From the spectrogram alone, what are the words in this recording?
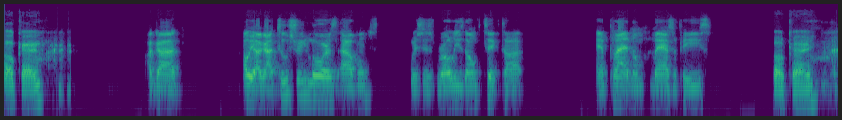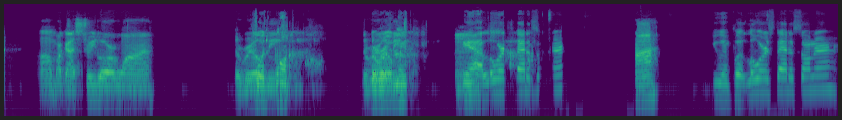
okay. I got, oh yeah, I got two Street Lords albums, which is Rollies on TikTok and Platinum Masterpiece. Okay. Um, I got Street Lord Juan, The Real Which Me, one? The The Real, real Me. me. You had Lord Status on there? Huh? You didn't put Lord Status on there?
